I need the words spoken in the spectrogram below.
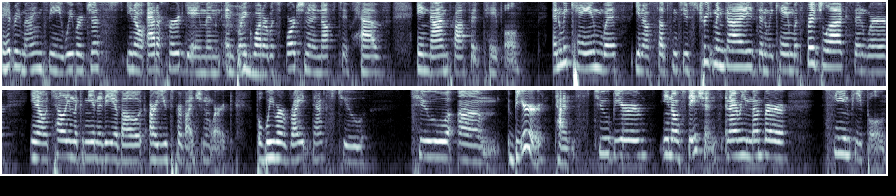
It reminds me, we were just, you know, at a herd game, and, and Breakwater was fortunate enough to have a nonprofit table. And we came with, you know, substance use treatment guides, and we came with fridge locks, and we're, you know, telling the community about our youth prevention work. But we were right next to two um, beer tents, two beer, you know, stations. And I remember seeing people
